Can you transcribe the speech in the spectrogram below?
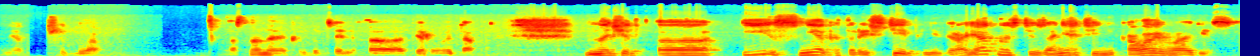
понятно, что это была основная как бы, цель э, первого этапа. Значит, э, и с некоторой степенью вероятности занятие Николаева Одессы.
